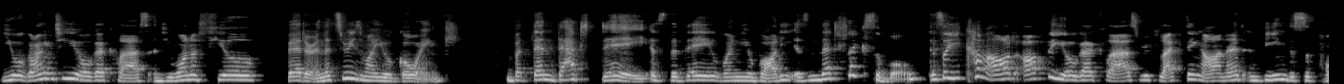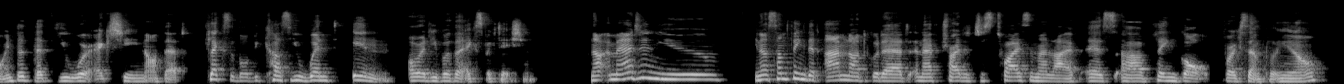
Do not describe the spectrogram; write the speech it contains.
you are going into yoga class and you want to feel better. And that's the reason why you're going. But then that day is the day when your body isn't that flexible. And so you come out of the yoga class reflecting on it and being disappointed that you were actually not that flexible because you went in already with the expectation. Now imagine you you know, something that I'm not good at, and I've tried it just twice in my life, is uh, playing golf, for example. You know,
